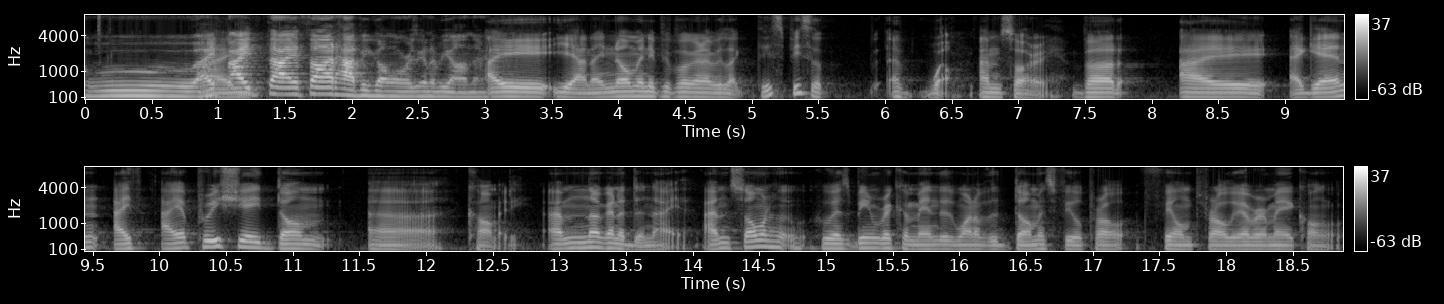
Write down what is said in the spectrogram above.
Ooh, I, I, th- I thought Happy Gilmore was gonna be on there. I yeah, and I know many people are gonna be like, this piece of, uh, well, I'm sorry, but I again, I I appreciate dumb uh, comedy. I'm not gonna deny it. I'm someone who, who has been recommended one of the dumbest film pro- films probably ever made called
